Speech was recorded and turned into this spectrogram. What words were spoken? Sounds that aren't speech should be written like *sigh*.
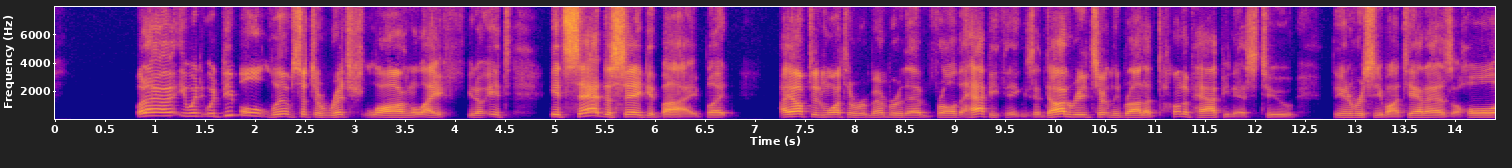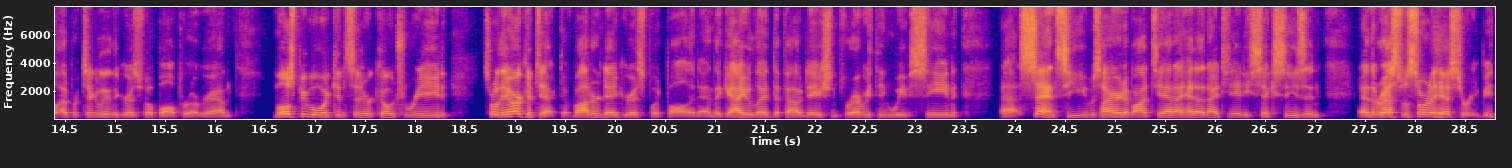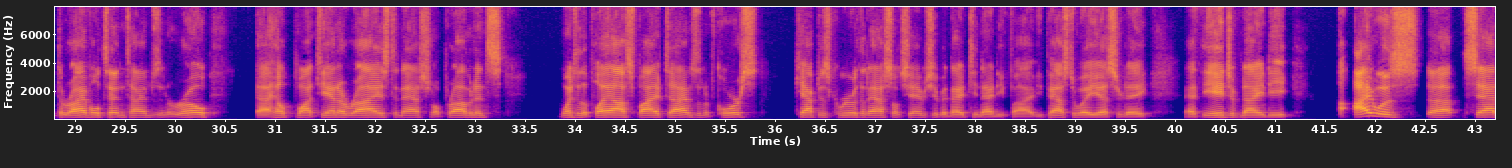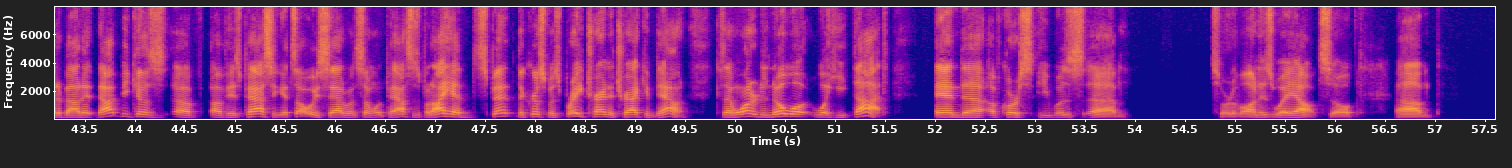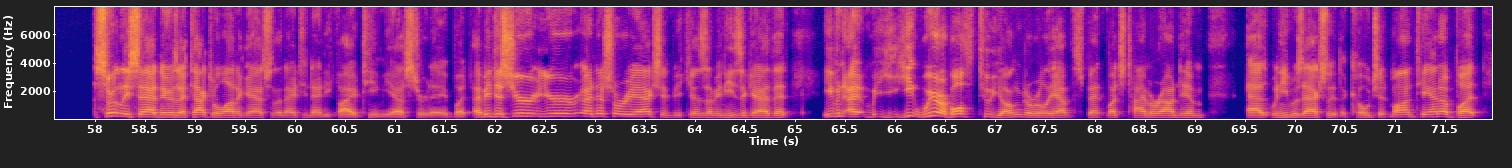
When I when, when people live such a rich, long life, you know, it's it's sad to say goodbye, but I often want to remember them for all the happy things. And Don Read certainly brought a ton of happiness to the University of Montana as a whole, and particularly the Grizz football program. Most people would consider Coach Read sort of the architect of modern day Grizz football and, and the guy who laid the foundation for everything we've seen uh, since. He was hired at Montana ahead of the 1986 season, and the rest was sort of history. Beat the rival 10 times in a row, uh, helped Montana rise to national prominence, went to the playoffs five times, and of course, capped his career with a national championship in 1995. He passed away yesterday at the age of 90. I was uh, sad about it, not because of, of his passing. It's always sad when someone passes, but I had spent the Christmas break trying to track him down because I wanted to know what, what he thought. And uh, of course, he was um, sort of on his way out. So, um, certainly sad news. I talked to a lot of guys from the 1995 team yesterday, but I mean, just your your initial reaction because I mean, he's a guy that even I, he we are both too young to really have spent much time around him as when he was actually the coach at Montana, but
